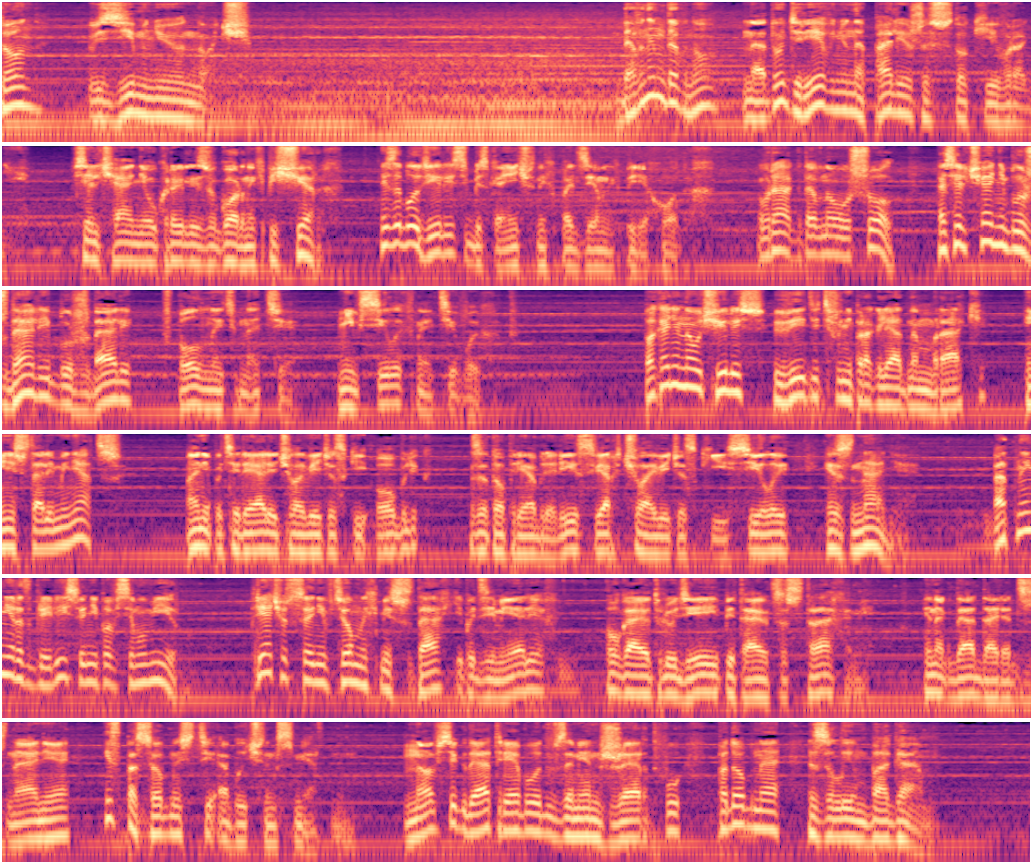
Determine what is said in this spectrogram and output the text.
Сон в зимнюю ночь. Давным-давно на одну деревню напали жестокие враги. Сельчане укрылись в горных пещерах и заблудились в бесконечных подземных переходах. Враг давно ушел, а сельчане блуждали и блуждали в полной темноте, не в силах найти выход. Пока не научились видеть в непроглядном мраке и не стали меняться. Они потеряли человеческий облик, зато приобрели сверхчеловеческие силы и знания. Отныне разбрелись они по всему миру. Прячутся они в темных местах и подземельях, пугают людей и питаются страхами. Иногда дарят знания и способности обычным смертным. Но всегда требуют взамен жертву, подобно злым богам.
